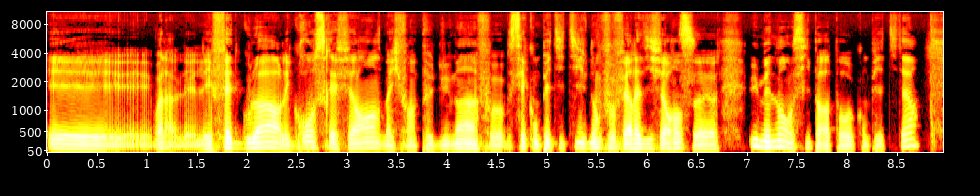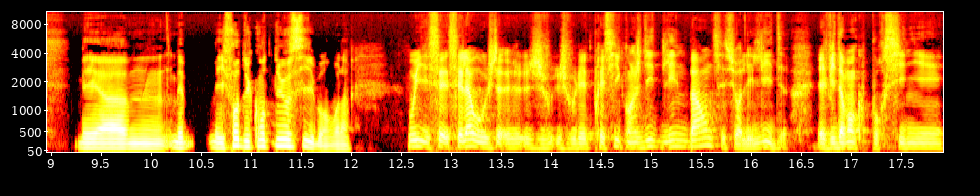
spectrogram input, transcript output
Et voilà, les, faits de gloire, les grosses références, bah, il faut un peu d'humain, c'est compétitif, donc il faut faire la différence humainement aussi par rapport aux compétiteurs. Mais, mais, mais, il faut du contenu aussi. Bon, voilà. Oui, c'est là où je, voulais être précis. Quand je dis de l'inbound, c'est sur les leads. Évidemment que pour signer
